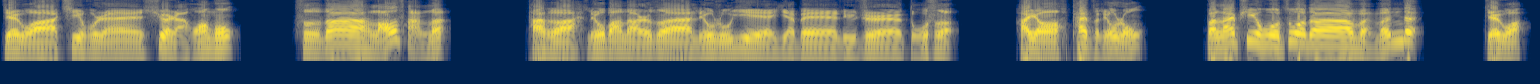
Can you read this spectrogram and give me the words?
结果戚夫人血染皇宫，死的老惨了。他和刘邦的儿子刘如意也被吕雉毒死。还有太子刘荣，本来屁股坐的稳稳的，结果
